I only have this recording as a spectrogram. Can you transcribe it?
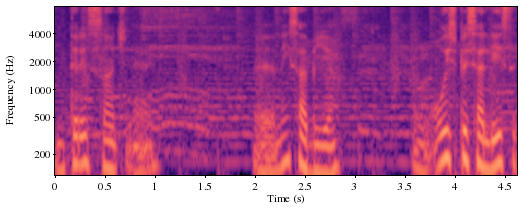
Interessante, né? É, nem sabia. Um- O especialista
